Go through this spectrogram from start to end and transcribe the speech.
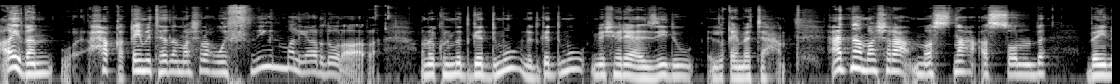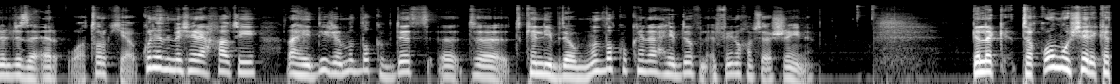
أيضا حق قيمة هذا المشروع هو 2 مليار دولار. أنا كل ما تقدموا نتقدموا مشاريع يزيدوا القيمة تاعهم. عندنا مشروع مصنع الصلب بين الجزائر وتركيا. كل هذه المشاريع خاوتي راهي ديجا من بدات آه، كان اللي يبداو من وكان راح يبداو في 2025 قال لك تقوم شركة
